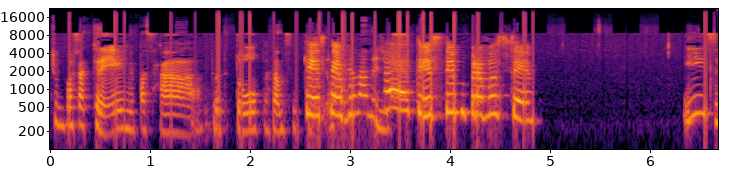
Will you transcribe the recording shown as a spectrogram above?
Tipo, passar creme, passar protetor, passar não sei o quê. Tem esse tempo, nada disso. É, ter esse tempo pra você. Isso,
